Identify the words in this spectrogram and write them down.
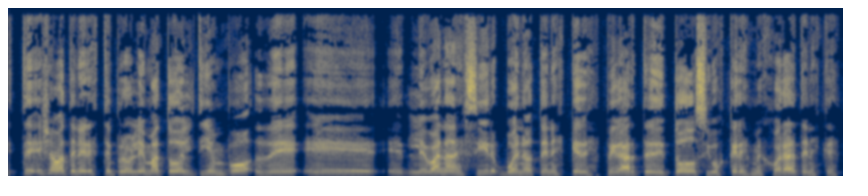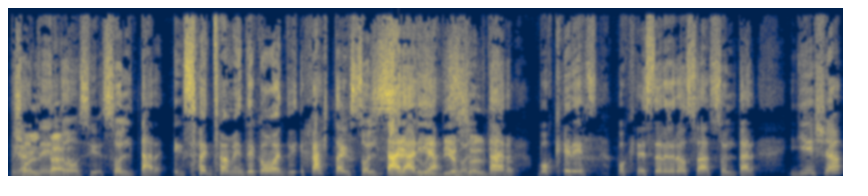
Este, ella va a tener este problema todo el tiempo de, eh, eh, le van a decir, bueno, tenés que despegarte de todo, si vos querés mejorar, tenés que despegarte Soltar. de todo. Si- soltar, exactamente, es como hashtag soltar, Se Aria, tuiteó soltar. soltar. Vos querés, vos querés ser grosa, soltar. Y ella,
